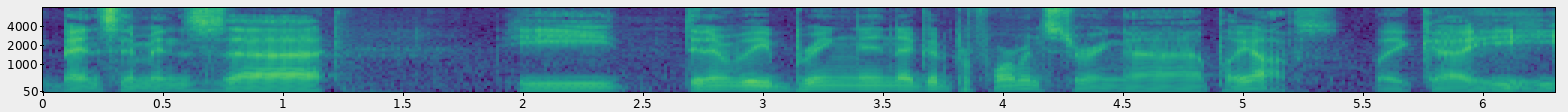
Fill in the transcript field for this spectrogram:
Ben Simmons, uh, he didn't really bring in a good performance during uh, playoffs. Like uh, he, he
